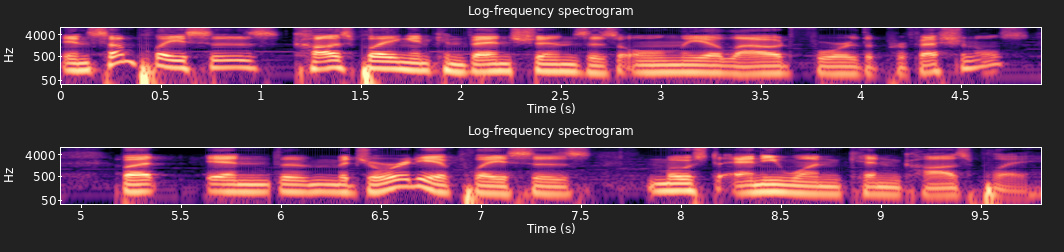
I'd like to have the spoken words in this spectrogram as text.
In some places, cosplaying in conventions is only allowed for the professionals. But in the majority of places, most anyone can cosplay.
